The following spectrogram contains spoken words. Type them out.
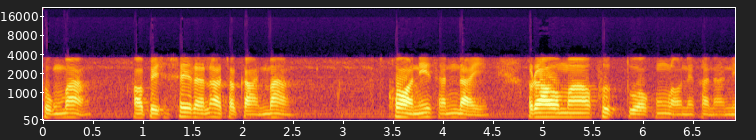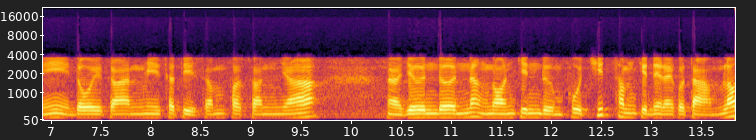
ทรงบ้าง เอาไปใช้ราชการบ้าง ข้อนี้สันใด เรามาฝึกตัวของเราในขณะนี้ โดยการมีสติสัมปชัญญะยืนเดินนั่งนอนกินดื่มพูดคิดทำกินใดๆก็ตาม เรา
